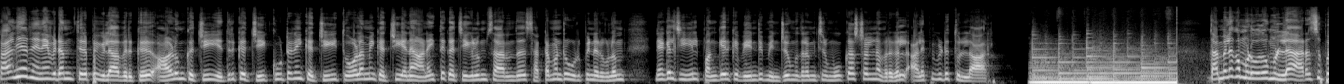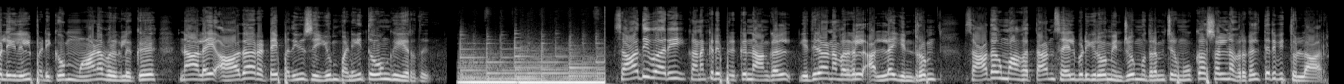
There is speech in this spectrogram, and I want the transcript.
கலைஞர் நினைவிடம் திறப்பு விழாவிற்கு ஆளும் கட்சி எதிர்க்கட்சி கூட்டணி கட்சி தோழமை கட்சி என அனைத்து கட்சிகளும் சார்ந்த சட்டமன்ற உறுப்பினர்களும் நிகழ்ச்சியில் பங்கேற்க வேண்டும் என்று முதலமைச்சர் மு ஸ்டாலின் அவர்கள் அழைப்பு விடுத்துள்ளார். தமிழகம் முழுவதும் உள்ள அரசு பள்ளிகளில் படிக்கும் மாணவர்களுக்கு நாளை ஆதார் அட்டை பதிவு செய்யும் பணி துவங்குகிறது. சாதிவாரி கணக்கெடுப்பிற்கு நாங்கள் எதிரானவர்கள் அல்ல என்றும் சாதகமாகத்தான் செயல்படுகிறோம் என்றும் முதலமைச்சர் மு ஸ்டாலின் அவர்கள் தெரிவித்துள்ளார்.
